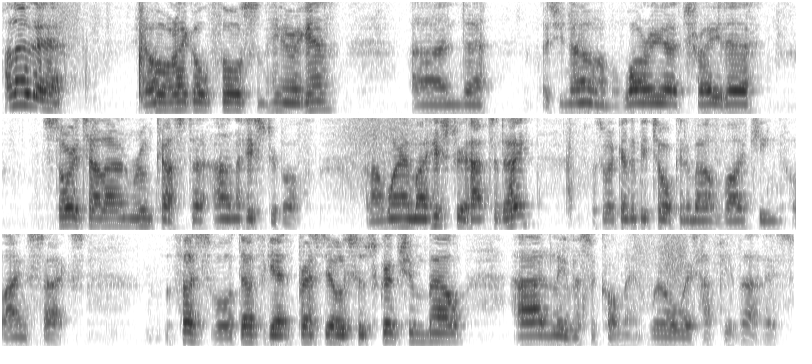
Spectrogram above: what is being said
Hello there, old Egil Thorsson here again and uh, as you know I'm a warrior, trader, storyteller and runecaster and a history buff and I'm wearing my history hat today because we're going to be talking about Viking Langseax. But first of all don't forget to press the old subscription bell and leave us a comment, we're always happy about this.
